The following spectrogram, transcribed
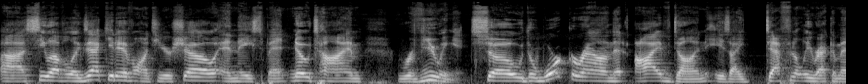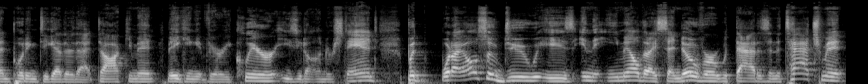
uh, C level executive onto your show, and they spent no time reviewing it. So the workaround that I've done is I definitely recommend putting together that document, making it very clear, easy to understand. But what I also do is in the email that I send over with that as an attachment,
